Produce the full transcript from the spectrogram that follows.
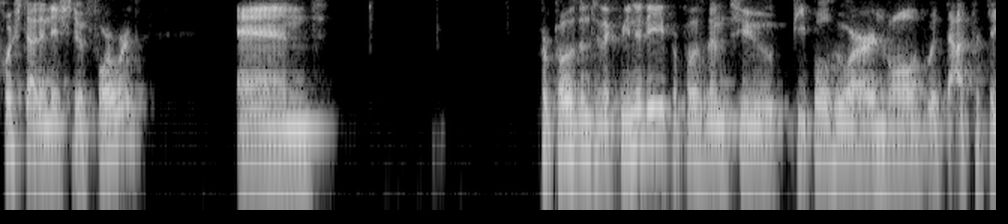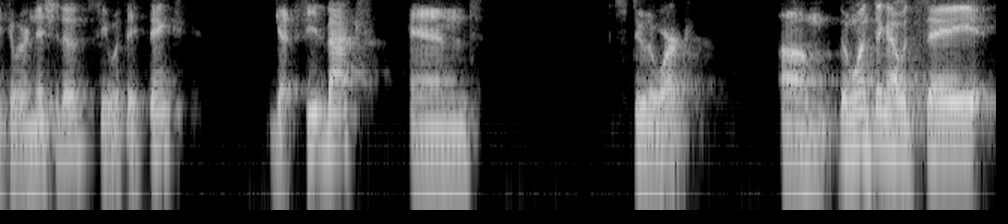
push that initiative forward and propose them to the community, propose them to people who are involved with that particular initiative, see what they think, get feedback, and just do the work. Um, the one thing I would say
